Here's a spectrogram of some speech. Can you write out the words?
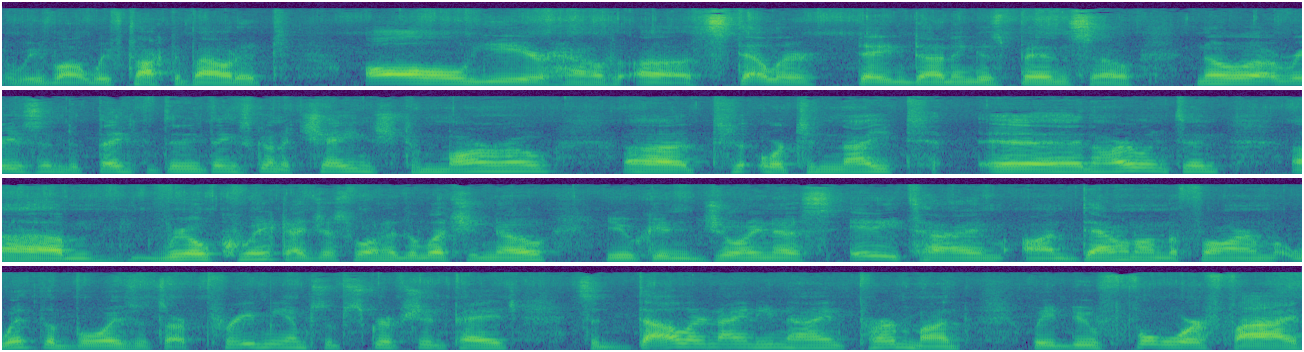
we've all, we've talked about it all year how uh, stellar Dane Dunning has been. So no uh, reason to think that anything's going to change tomorrow uh, to, or tonight in Arlington. Um, real quick, I just wanted to let you know you can join us anytime on Down on the Farm with the boys. It's our premium subscription page. It's $1.99 per month. We do four, five,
